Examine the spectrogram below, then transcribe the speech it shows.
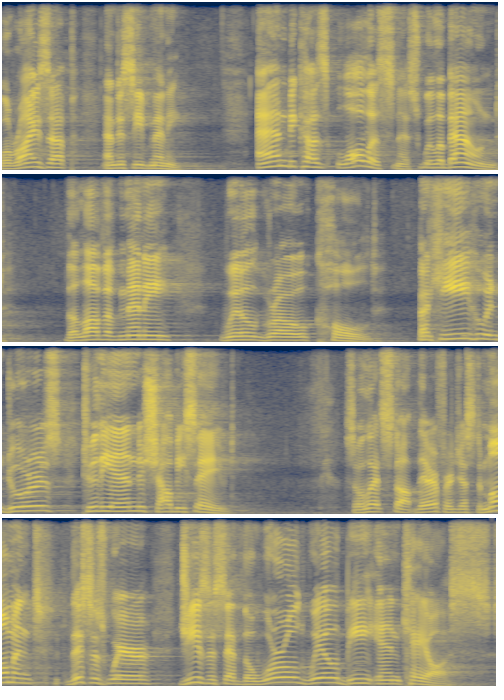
will rise up and deceive many. And because lawlessness will abound, the love of many will grow cold. But he who endures to the end shall be saved. So let's stop there for just a moment. This is where Jesus said, The world will be in chaos.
